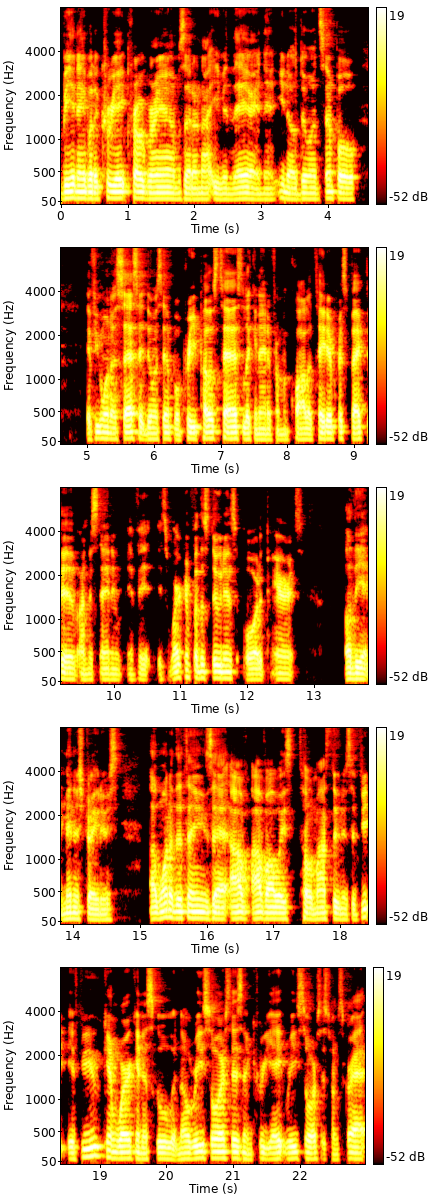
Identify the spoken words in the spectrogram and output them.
being able to create programs that are not even there and then you know doing simple if you want to assess it doing simple pre-post tests looking at it from a qualitative perspective understanding if it is working for the students or the parents or the administrators uh, one of the things that I've, I've always told my students if you if you can work in a school with no resources and create resources from scratch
